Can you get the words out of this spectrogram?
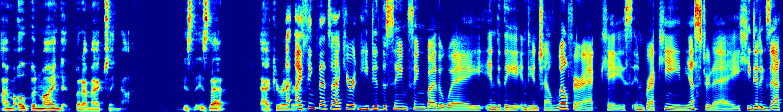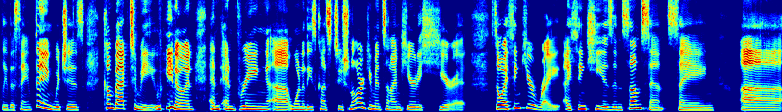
I'm open minded, but I'm actually not. Is is that accurate? I, I think that's accurate. And he did the same thing, by the way, into the Indian Child Welfare Act case in Brackeen yesterday. He did exactly the same thing, which is come back to me, you know, and and and bring uh, one of these constitutional arguments, and I'm here to hear it. So I think you're right. I think he is, in some sense, saying. Uh,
